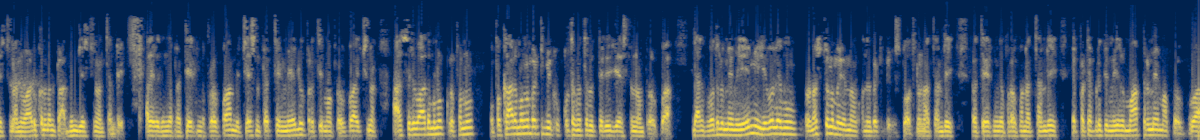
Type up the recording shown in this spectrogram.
చేస్తున్నాను వాడుకోవాలని ప్రార్థన చేస్తున్నాను తండ్రి అదేవిధంగా ప్రత్యేక ప్రత్యేకంగా ప్రభావ మీరు చేసిన ప్రతి మేలు ప్రతి మా ప్రభావ ఇచ్చిన ఆశీర్వాదమును కృపను ఉపకారములను బట్టి మీకు కృతజ్ఞతలు తెలియజేస్తున్నాం ప్రభావ దానికి బదులు మేము ఏమి ఇవ్వలేము రుణస్థులమై ఉన్నాం అని బట్టి మీకు స్తోత్రం నా తండ్రి ప్రత్యేకంగా ప్రభావ నా తండ్రి ఎప్పటికప్పటికి మీరు మాత్రమే మా ప్రభావ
